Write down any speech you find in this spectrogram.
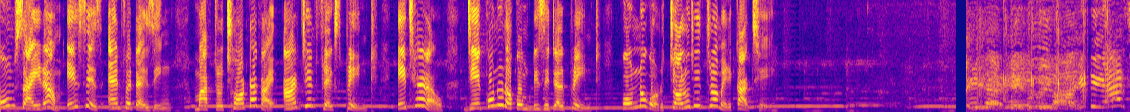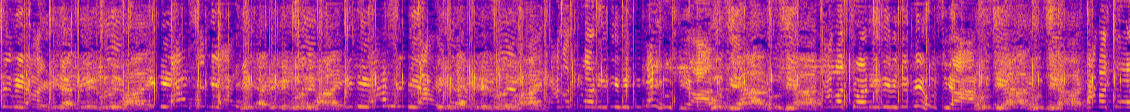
Om Sairam S S advertising, মাত্র ছ টাকায় আর্জেন্ট ফ্লেক্স প্রিন্ট। এছাড়াও যে কোনো রকম ডিজিটাল প্রিন্ট কন্যগর চলচ্চিত্রমের কাছে ইডিআর সিবিআই বিজেপি দুই ভাই ইডিআর সিবিআই বিজেপি দুই ভাই ইডিআর সিবিআই বিজেপি দুই ভাই কাগজ চোর ইডি বিজেপি হুঁশিয়ার হুঁশিয়ার হুঁশিয়ার কাগজ চোর ইডি বিজেপি হুঁশিয়ার হুঁশিয়ার হুঁশিয়ার কাগজ চোর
